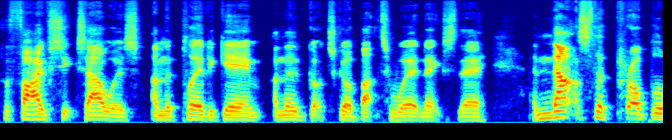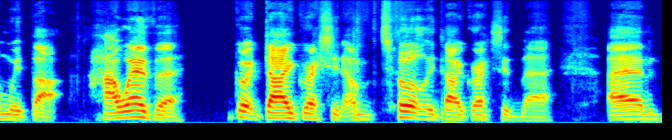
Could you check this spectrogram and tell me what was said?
for five, six hours, and they played a game, and they've got to go back to work next day." And that's the problem with that. However, go digressing. I'm totally digressing there. Um,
